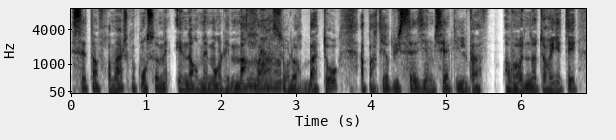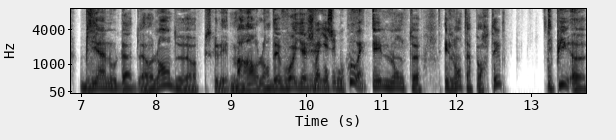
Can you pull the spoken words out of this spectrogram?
C'est un fromage que consommaient énormément les marins, marins. sur leurs bateaux. À partir du XVIe siècle, il va avoir une notoriété bien au-delà de la Hollande, euh, puisque les marins hollandais voyageaient, Voyagez beaucoup, beaucoup, ouais. et l'ont euh, et l'ont apporté. Et puis, euh,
